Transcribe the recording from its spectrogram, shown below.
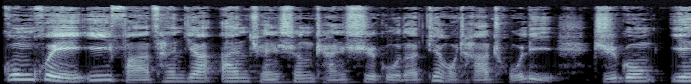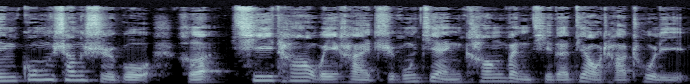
工会依法参加安全生产事故的调查处理，职工因工伤事故和其他危害职工健康问题的调查处理，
